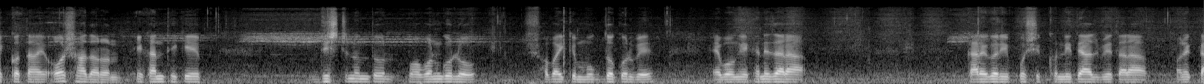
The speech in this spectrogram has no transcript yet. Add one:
এক কথায় অসাধারণ। এখান থেকে দৃষ্টিনন্দন ভবনগুলো সবাইকে মুগ্ধ করবে এবং এখানে যারা কারিগরি প্রশিক্ষণ নিতে আসবে, তারা অনেকটা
